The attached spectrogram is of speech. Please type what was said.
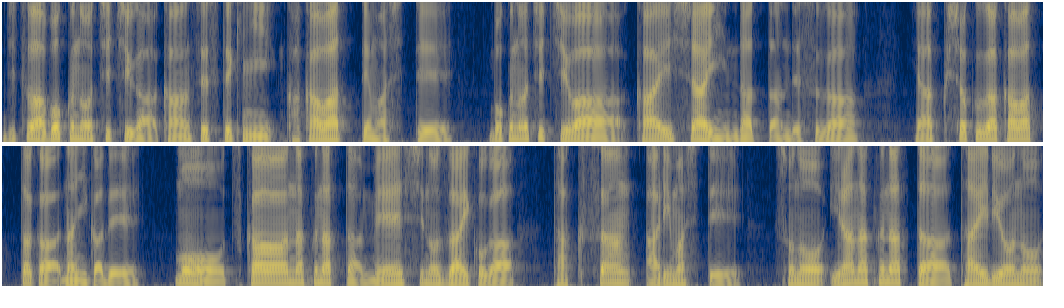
実は僕の父が間接的に関わってまして、僕の父は会社員だったんですが、役職が変わったか何かで、もう使わなくなった名刺の在庫がたくさんありまして、そのいらなくなった大量の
